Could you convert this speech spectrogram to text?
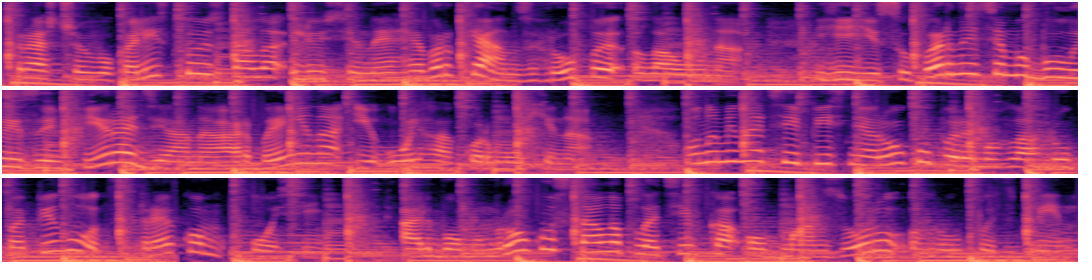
Кращою вокалісткою стала Люсіне Геворкян з групи Лауна. Її суперницями були Земфіра, Діана Арбеніна і Ольга Кормухіна. У номінації Пісня року перемогла група Пілот з треком Осінь. Альбомом року стала платівка Обман зору групи Сплін.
